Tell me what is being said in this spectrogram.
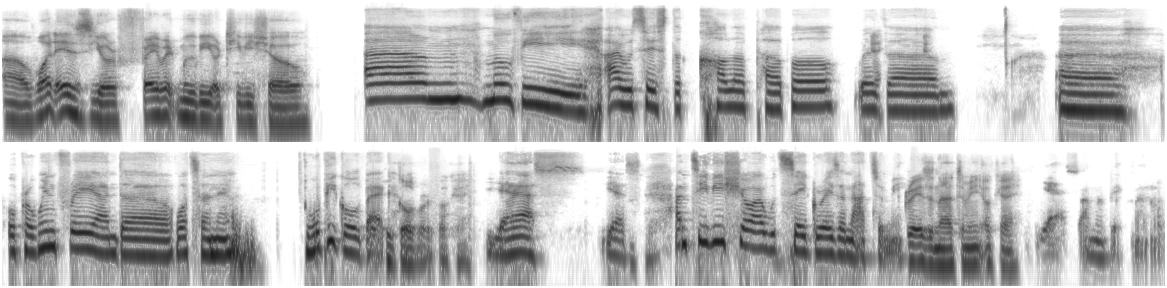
uh, what is your favorite movie or TV show? Um, movie. I would say it's The Color Purple with um, uh, Oprah Winfrey and uh, what's her name? Whoopi Goldberg. Whoopi Goldberg. Okay, Yes. Yes. And TV show. I would say Grey's Anatomy. Grey's Anatomy. Okay, Yes, I'm a big fan of.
